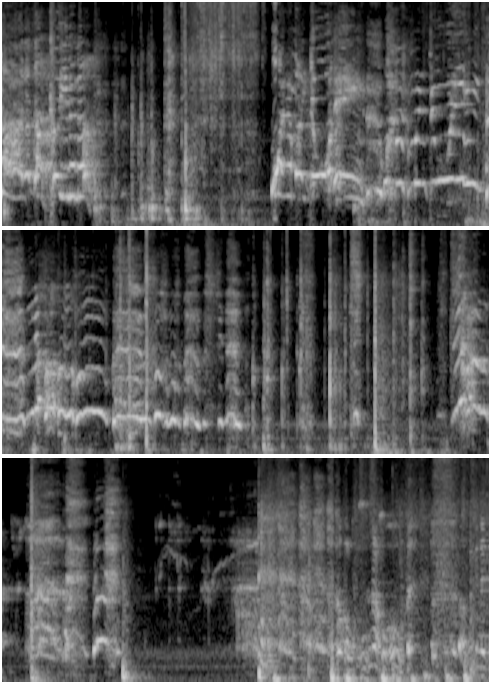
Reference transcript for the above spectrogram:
Ah, that's not clean enough! What am I doing? What am I doing? No! Oh no! I'm gonna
